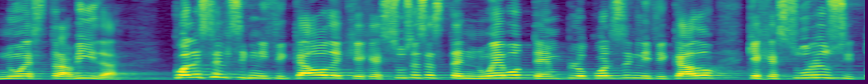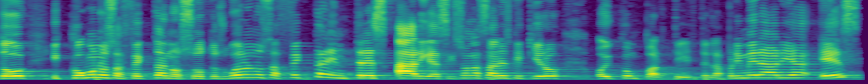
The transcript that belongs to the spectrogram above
nuestra vida? ¿Cuál es el significado de que Jesús es este nuevo templo? ¿Cuál es el significado que Jesús resucitó y cómo nos afecta a nosotros? Bueno, nos afecta en tres áreas y son las áreas que quiero hoy compartirte. La primera área es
